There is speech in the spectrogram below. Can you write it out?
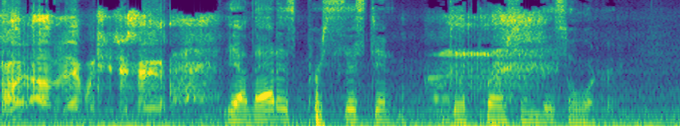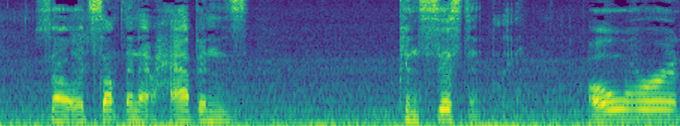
What, oh, that what you just said? Yeah, that is persistent depression disorder. So it's something that happens consistently over,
